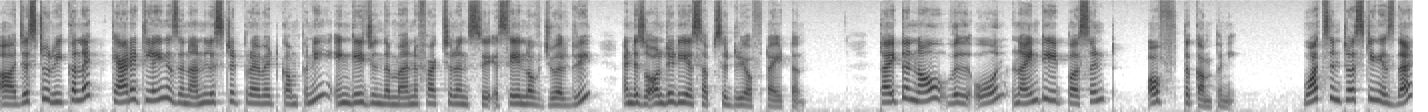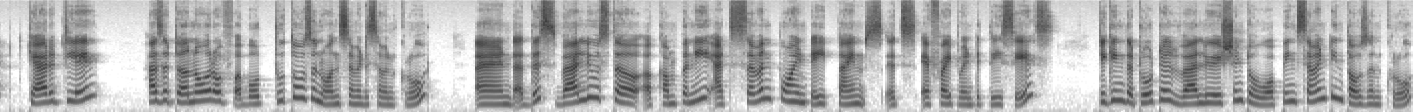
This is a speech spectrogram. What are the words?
Uh, just to recollect, CaratLane is an unlisted private company engaged in the manufacture and sa- sale of jewelry and is already a subsidiary of Titan. Titan now will own 98% of the company. What's interesting is that CaratLane has a turnover of about 2,177 crore and this values the uh, company at 7.8 times its FY23 sales, taking the total valuation to a whopping 17,000 crore.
